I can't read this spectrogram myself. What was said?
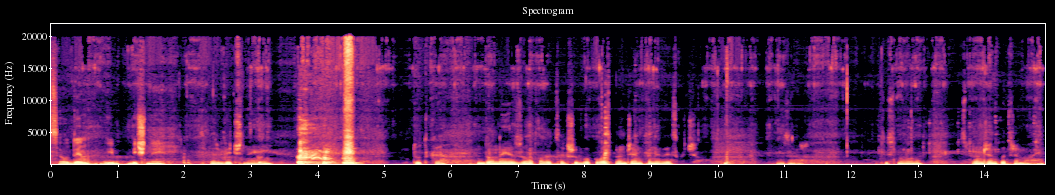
Це один і бічний. Тепер бічний. Тут донизу, але так, щоб бокова спранженка не вискочила. Зараз. Тиснули. Спранженку тримає.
